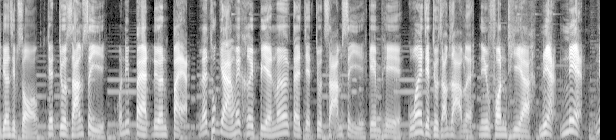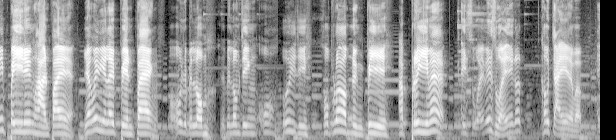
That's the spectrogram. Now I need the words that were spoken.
14 เดือน 12 7.34 วันที่ 8 เดือน 8 และทุกอย่างไม่เคยเปลี่ยนมาตั้งแต่ 7.34 เกมเพย์กูให้ 7.33 เลย New Frontier เนี่ย เนี่ย นี่ปีหนึ่งผ่านไปเนี่ย ยังไม่มีอะไรเปลี่ยนแปลง โอ้จะเป็นลม จะเป็นลมจริง โอ้เฮ้ยดี ครบรอบหนึ่งปีอัปรีมาก ไอ้สวยไม่สวยนี่ก็เข้าใจแต่แบบไอ้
